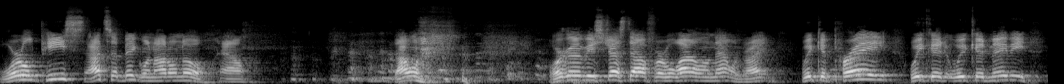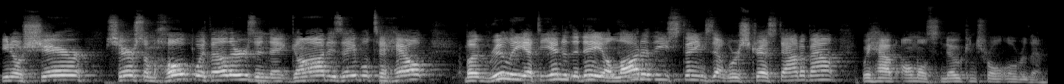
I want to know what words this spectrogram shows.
World peace, that's a big one. I don't know, Al. That one we're going to be stressed out for a while on that one, right? We could pray. We could we could maybe you know share share some hope with others, and that God is able to help. But really, at the end of the day, a lot of these things that we're stressed out about, we have almost no control over them.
